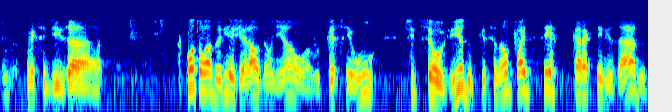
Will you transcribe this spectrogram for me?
como é que se diz, a, a Controladoria Geral da União, o TCU, precisa ser ouvido, porque senão pode ser caracterizado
